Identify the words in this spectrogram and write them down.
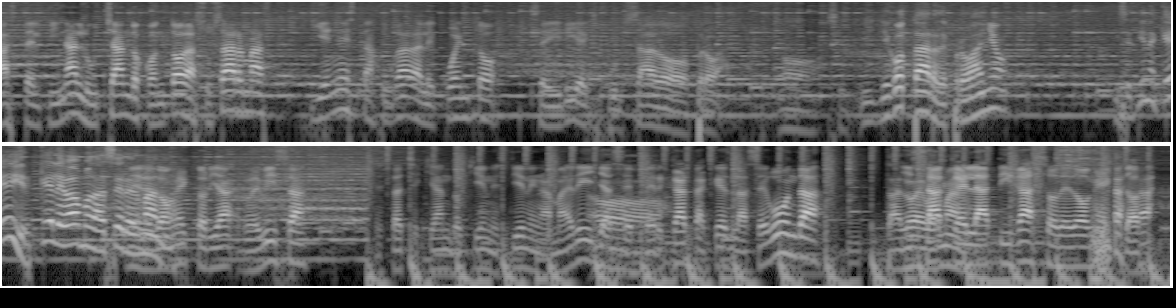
hasta el final luchando con todas sus armas y en esta jugada le cuento se iría expulsado Pro Y llegó tarde Pro Año y se tiene que ir. ¿Qué le vamos a hacer, hermano? Don Héctor ya revisa, está chequeando quiénes tienen amarilla, se oh. percata que es la segunda y saca el latigazo de Don Héctor.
